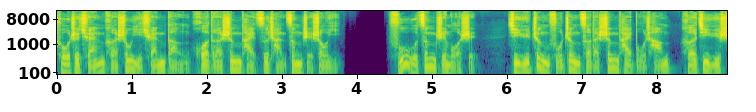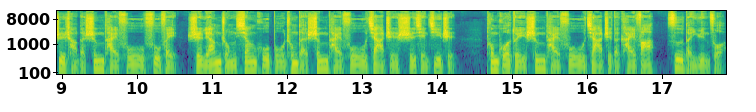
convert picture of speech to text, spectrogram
处置权和收益权等，获得生态资产增值收益。服务增值模式基于政府政策的生态补偿和基于市场的生态服务付费是两种相互补充的生态服务价值实现机制。通过对生态服务价值的开发、资本运作，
